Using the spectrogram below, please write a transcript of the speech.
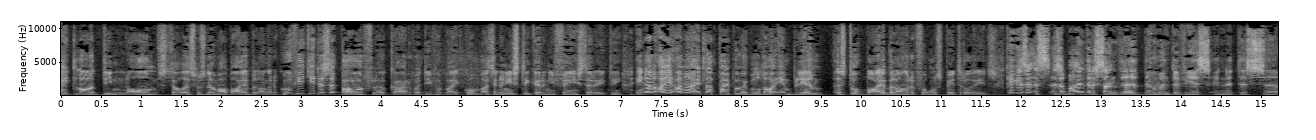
uitlaat die naam stel is mos nou maar baie belangrik. Hoe weet jy dis 'n powerflow kar wat hier verbykom as jy nou nie 'n stiker in die venster het nie? En dan al die ander uitlaatpype, ek wil daai embleem is tog baie belangrik vir ons petrolheads. Kyk, is is is 'n baie interessante ding om in te wees en dit is uh,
